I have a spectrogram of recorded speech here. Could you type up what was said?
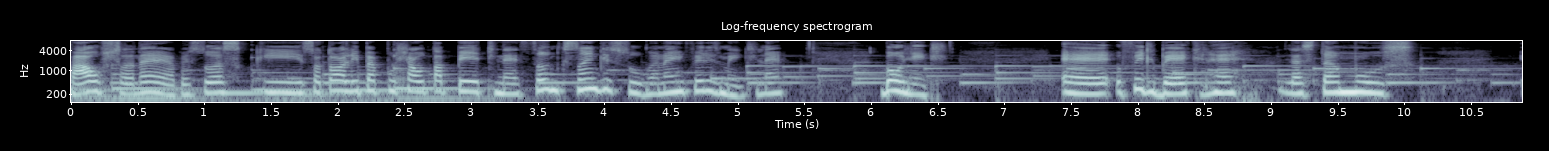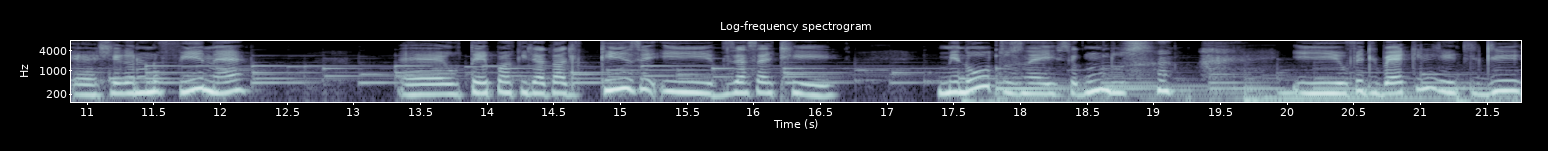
falsas, né? Pessoas que só estão ali para puxar o tapete, né? Sangue, sanguessuga, né? Infelizmente, né? Bom, gente, é, o feedback, né? Já estamos é, chegando no fim, né? É, o tempo aqui já tá de 15 e 17 minutos, né? E segundos. E o feedback, gente, de,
